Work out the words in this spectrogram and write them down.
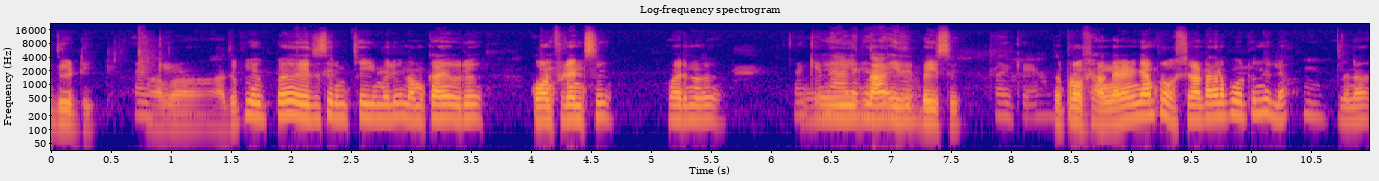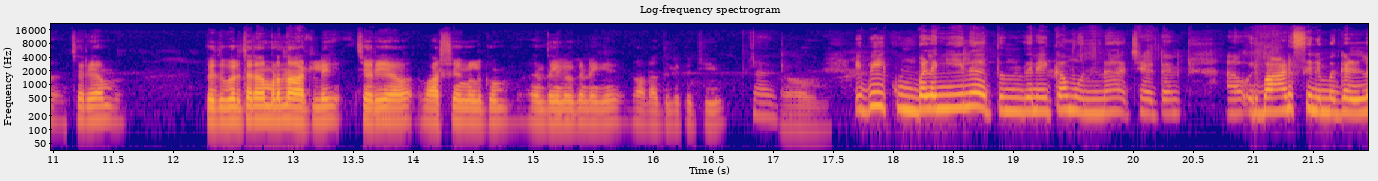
ഇത് കിട്ടി. അപ്പൊ അത് ഇപ്പൊ ഏത് സിനിമ ചെയ്യുമ്പോഴും നമുക്ക് ഒരു കോൺഫിഡൻസ് വരുന്നത് ഇത് ബേസ് അങ്ങനെ ഞാൻ പ്രൊഫഷണലായിട്ട് അങ്ങനെ പോയിട്ടൊന്നുമില്ല. അങ്ങനെ ചെറിയ ഇപ്പൊ ഇതുപോലെ തന്നെ നമ്മുടെ നാട്ടിൽ ചെറിയ വാർഷികങ്ങൾക്കും എന്തെങ്കിലുമൊക്കെ ഉണ്ടെങ്കിൽ നാടകത്തിലൊക്കെ ചെയ്യും. ഇപ്പൊ ഈ കുമ്പളങ്ങിയിൽ എത്തുന്നതിനേക്കാൾ മുന്നേ ചേട്ടൻ ഒരുപാട് സിനിമകളിൽ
